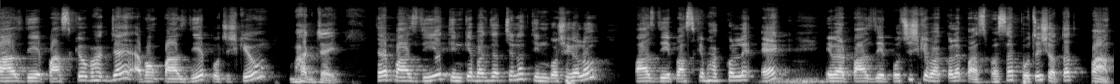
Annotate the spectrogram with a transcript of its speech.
পাঁচ দিয়ে পাঁচকেও ভাগ যায় এবং পাঁচ দিয়ে পঁচিশকেও ভাগ যায়। তাহলে পাঁচ দিয়ে তিনকে ভাগ যাচ্ছে না, তিন বসে গেল। পাঁচ দিয়ে পাঁচকে ভাগ করলে এক, এবার পাঁচ দিয়ে পঁচিশকে ভাগ করলে পাঁচ, পাঁচা পঁচিশ অর্থাৎ পাঁচ।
